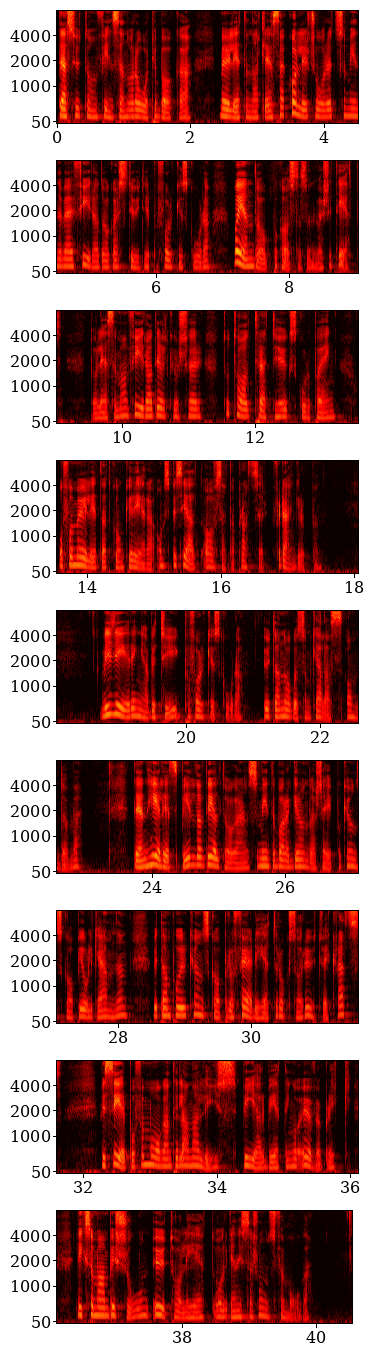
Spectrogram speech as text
Dessutom finns sedan några år tillbaka möjligheten att läsa collegeåret som innebär fyra dagars studier på folkhögskola och en dag på Karlstads universitet. Då läser man fyra delkurser, totalt 30 högskolepoäng och får möjlighet att konkurrera om speciellt avsatta platser för den gruppen. Vi ger inga betyg på folkhögskola utan något som kallas omdöme. Det är en helhetsbild av deltagaren som inte bara grundar sig på kunskap i olika ämnen utan på hur kunskaper och färdigheter också har utvecklats. Vi ser på förmågan till analys, bearbetning och överblick, liksom ambition, uthållighet och organisationsförmåga.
